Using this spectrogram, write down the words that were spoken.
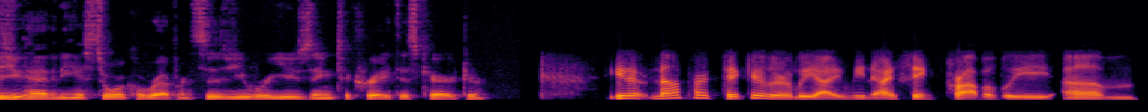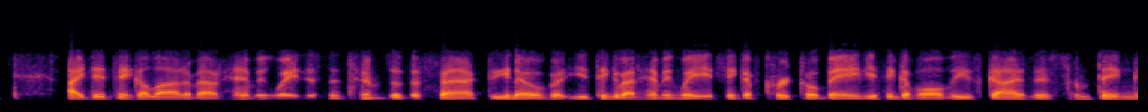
Did you have any historical references you were using to create this character? You know, not particularly. I mean, I think probably um, I did think a lot about Hemingway just in terms of the fact, you know, but you think about Hemingway, you think of Kurt Cobain, you think of all these guys. There's something,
